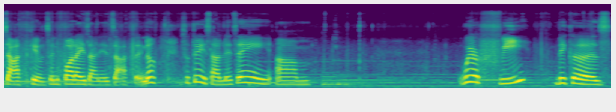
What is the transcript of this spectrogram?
जात के हुन्छ नि पढाइ जाने जात होइन? सो त्यो हिसाबले चाहिँ we are free because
